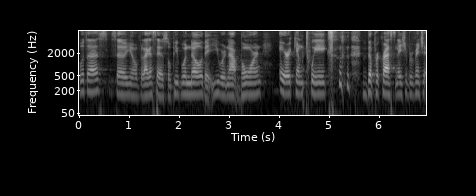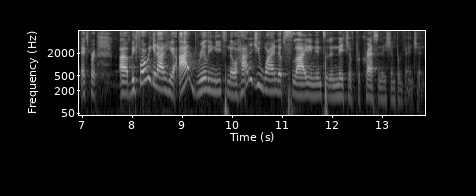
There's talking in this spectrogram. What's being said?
with us. So, you know, like I said, so people know that you were not born Eric M. Twiggs, the procrastination prevention expert. Uh, before we get out of here, I really need to know how did you wind up sliding into the niche of procrastination prevention?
